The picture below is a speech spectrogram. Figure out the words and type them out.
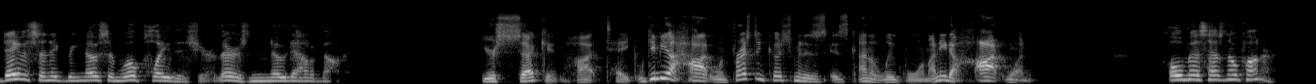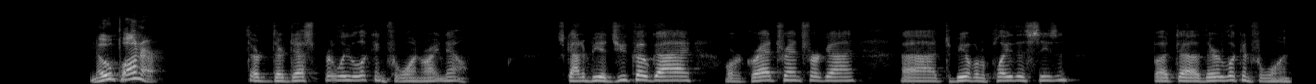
Davison Igbinosun will play this year. There is no doubt about it. Your second hot take. Give me a hot one. Preston Cushman is is kind of lukewarm. I need a hot one. Ole Miss has no punter. No punter. They're they're desperately looking for one right now. It's got to be a JUCO guy or a grad transfer guy uh, to be able to play this season, but uh, they're looking for one.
